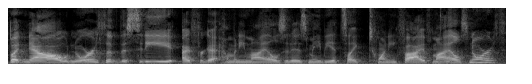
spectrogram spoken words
But now north of the city i forget how many miles it is maybe it's like 25 miles north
